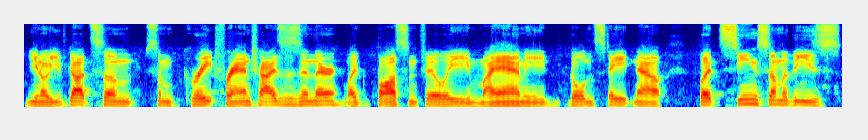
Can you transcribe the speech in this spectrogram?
you know, you've got some some great franchises in there, like Boston, Philly, Miami, Golden State now. But seeing some of these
